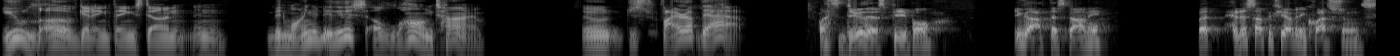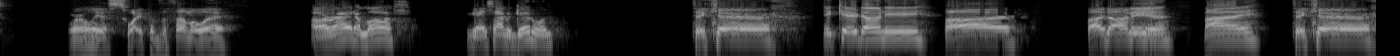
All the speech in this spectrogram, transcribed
You love getting things done, and been wanting to do this a long time. So just fire up the app. Let's do this, people. You got this, Donny. But hit us up if you have any questions. We're only a swipe of the thumb away. All right, I'm off. You guys have a good one. Take care. Take care, Donny. Bye. Bye, Donny. Yeah. Bye. Take care.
